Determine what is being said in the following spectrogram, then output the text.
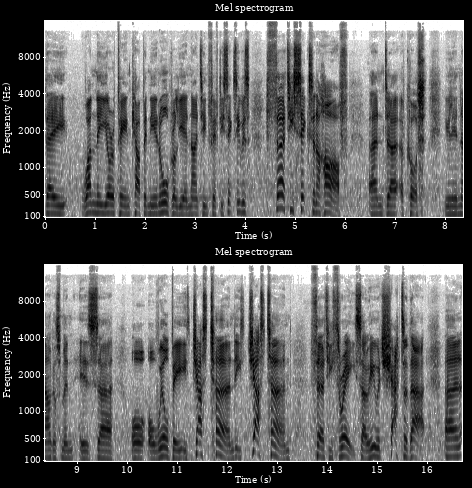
they won the European Cup in the inaugural year 1956. He was 36 and a half. And uh, of course, Julian Nagelsmann is, uh, or, or will be, he's just turned, he's just turned 33. So he would shatter that. and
